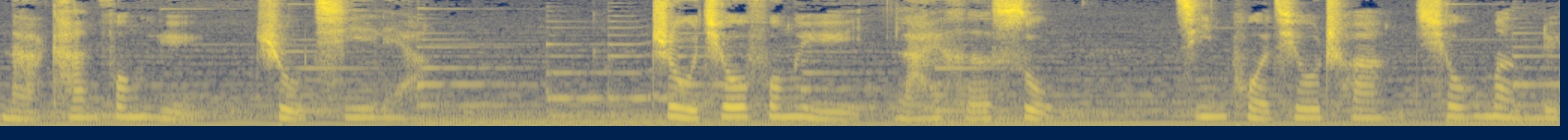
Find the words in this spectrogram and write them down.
哪堪风雨助凄凉？祝秋风雨来何速？惊破秋窗秋梦绿。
